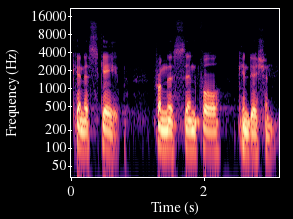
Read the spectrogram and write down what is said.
can escape from this sinful condition.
